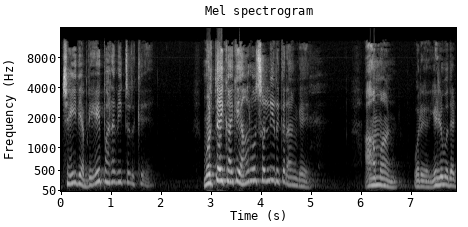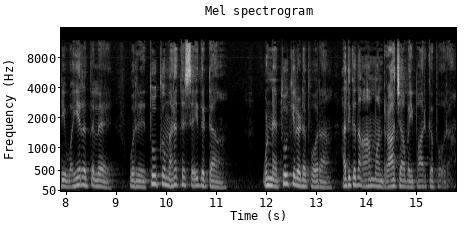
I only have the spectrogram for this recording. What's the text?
செய்தி அப்படியே பரவிட்டு இருக்கு. முர்த்தைக்காய்க்கு யாரோ சொல்லி இருக்கிறாங்க ஆமான் ஒரு எழுபது அடி உயரத்தில் ஒரு தூக்கு மரத்தை செய்துட்டான். உன்னை தூக்கிலிட போகிறான் அதுக்கு தான் ஆமான் ராஜாவை பார்க்க போகிறான்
